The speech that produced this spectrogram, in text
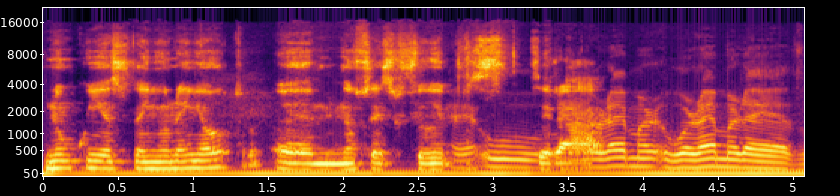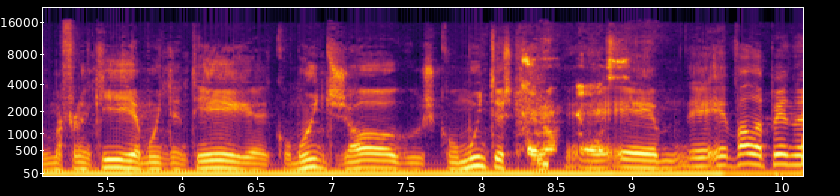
Não conheço nenhum nem outro, um, não sei se o Filipe É, o, terá. o, Warhammer, o Warhammer é de uma franquia muito antiga, com muitos jogos, com muitas. É, conheço. é- é- vale a pena,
